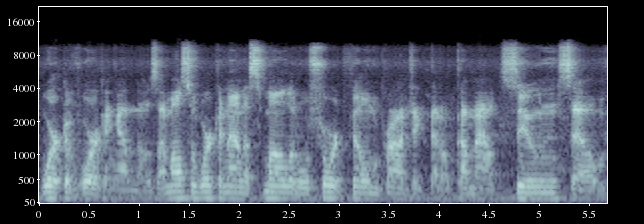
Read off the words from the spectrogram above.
work of working on those. I'm also working on a small little short film project that'll come out soon, so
